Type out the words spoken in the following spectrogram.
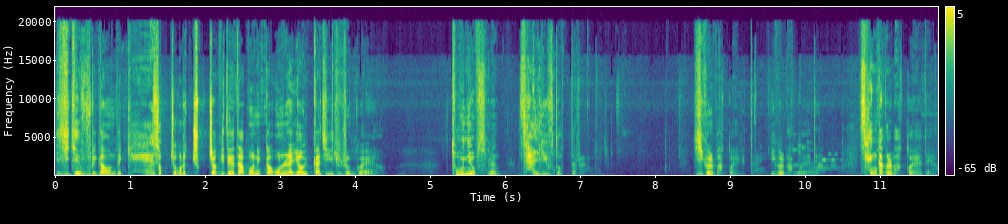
이게 우리 가운데 계속적으로 축적이 되다 보니까 오늘날 여기까지 이르는 거예요. 돈이 없으면 살 이유도 없다라는 거죠. 이걸 바꿔야겠다. 이걸 바꿔야 돼요. 생각을 바꿔야 돼요.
